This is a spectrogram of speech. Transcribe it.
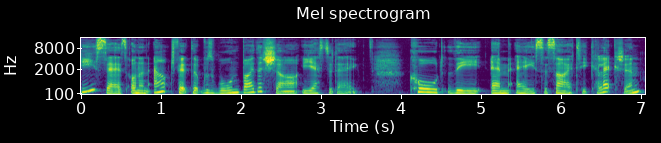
he says, on an outfit that was worn by the Shah yesterday. Called the MA Society Collection,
